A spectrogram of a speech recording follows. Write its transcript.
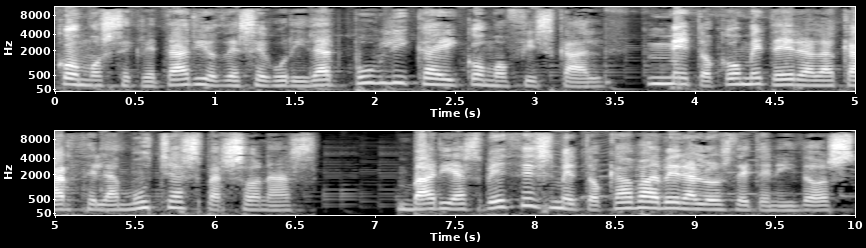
Como secretario de Seguridad Pública y como fiscal, me tocó meter a la cárcel a muchas personas. Varias veces me tocaba ver a los detenidos,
